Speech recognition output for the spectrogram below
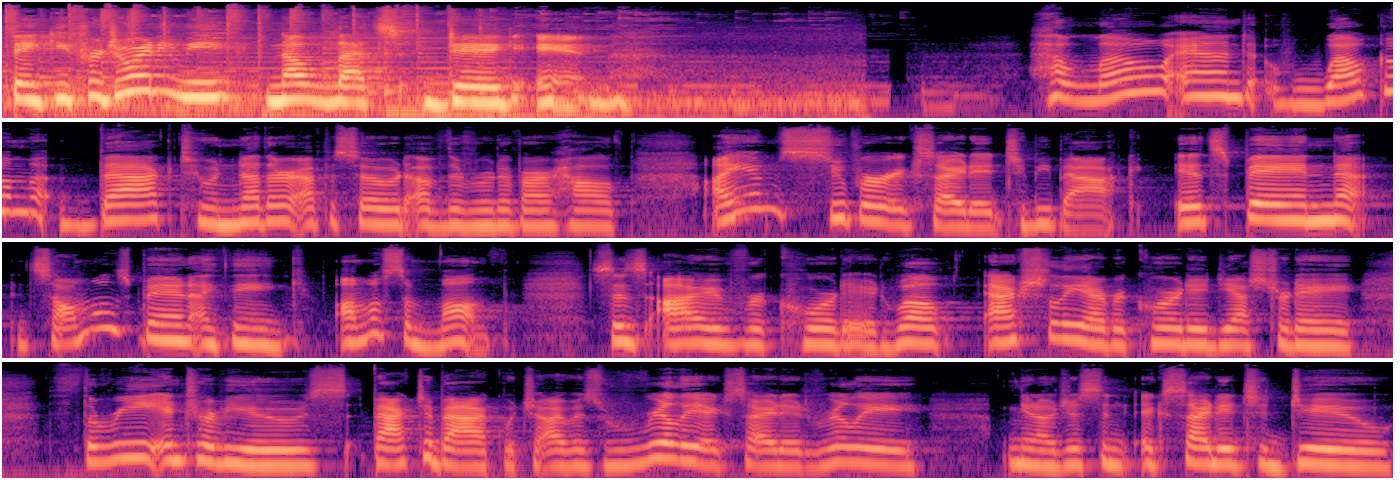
Thank you for joining me. Now let's dig in. Hello, and welcome back to another episode of The Root of Our Health. I am super excited to be back. It's been, it's almost been, I think, almost a month since I've recorded. Well, actually, I recorded yesterday three interviews back to back, which I was really excited, really, you know, just excited to do.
